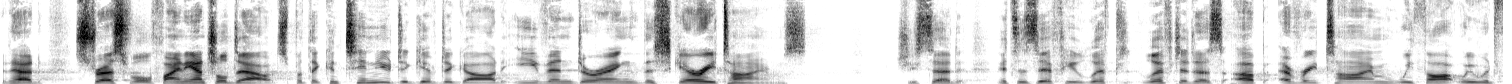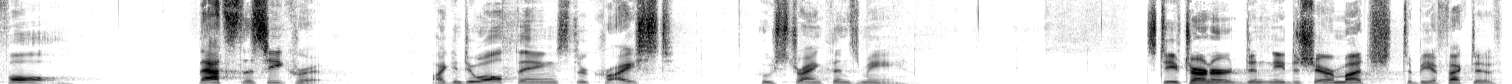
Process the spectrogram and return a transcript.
It had stressful financial doubts, but they continued to give to God even during the scary times. She said, It's as if He lift, lifted us up every time we thought we would fall. That's the secret. I can do all things through Christ who strengthens me. Steve Turner didn't need to share much to be effective.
